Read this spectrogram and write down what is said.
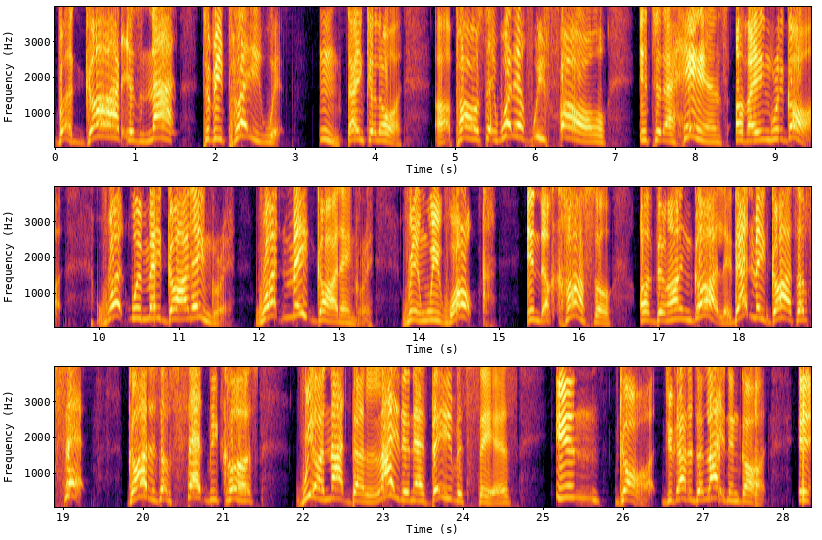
but God is not to be played with. Mm, thank you, Lord. Uh, Paul said, "What if we fall into the hands of angry God? What would make God angry? What make God angry when we walk in the counsel of the ungodly. That make God upset. God is upset because we are not delighting, as David says, in God. You got to delight in God. And,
